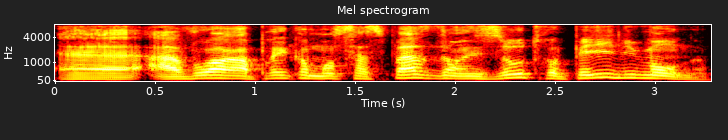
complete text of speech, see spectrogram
à voir après comment ça se passe dans les autres pays du monde.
